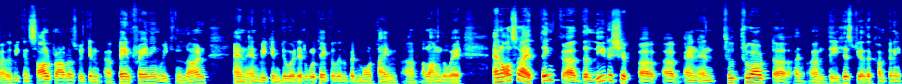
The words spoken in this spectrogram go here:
Uh, we can solve problems, we can obtain training, we can learn, and and we can do it. It will take a little bit more time um, along the way. And also i think uh, the leadership uh, uh, and and through, throughout uh, uh, um, the history of the company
